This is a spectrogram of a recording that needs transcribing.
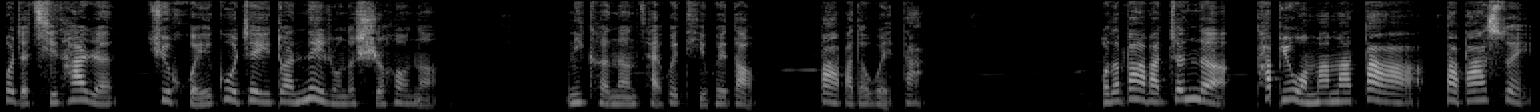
或者其他人去回顾这一段内容的时候呢，你可能才会体会到爸爸的伟大。我的爸爸真的，他比我妈妈大大八岁，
